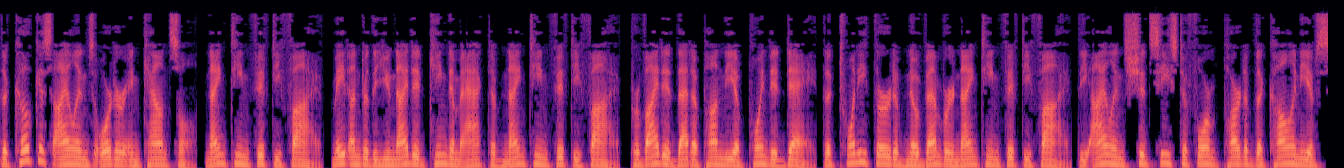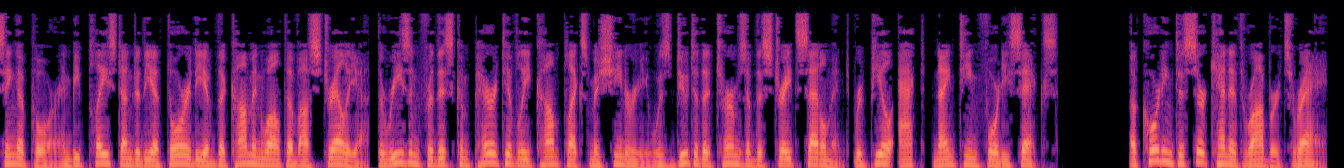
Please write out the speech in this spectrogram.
The Cocos Islands Order in Council, 1955, made under the United Kingdom Act of 1955, provided that upon the appointed day the 23rd of November 1955 the islands should cease to form part of the colony of Singapore and be placed under the authority of the Commonwealth of Australia. The reason for this comparatively complex machinery was due to the terms of the Straits Settlement Repeal Act, 1946. According to Sir Kenneth Roberts-Wray,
